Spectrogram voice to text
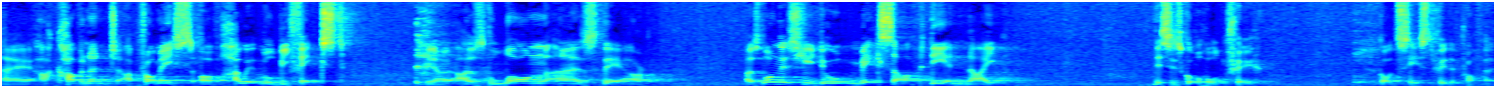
uh, a covenant, a promise of how it will be fixed. You know, as long as there as long as you don't mix up day and night, this has got to hold true. God says through the prophet.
